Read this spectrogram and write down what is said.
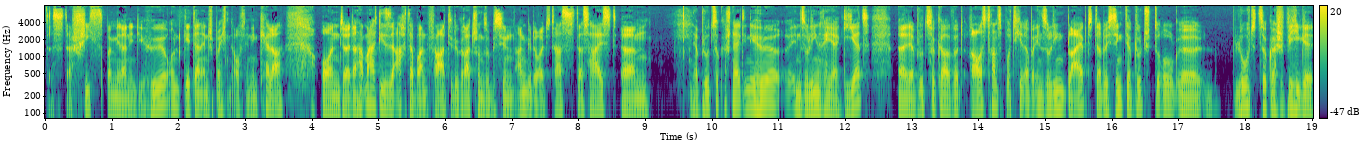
das, das schießt bei mir dann in die Höhe und geht dann entsprechend auch in den Keller. Und äh, dann hat man halt diese Achterbahnfahrt, die du gerade schon so ein bisschen angedeutet hast, das heißt, ähm, der Blutzucker schnellt in die Höhe, Insulin reagiert, äh, der Blutzucker wird raustransportiert, aber Insulin bleibt, dadurch sinkt der Blutstro äh, Blutzuckerspiegel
